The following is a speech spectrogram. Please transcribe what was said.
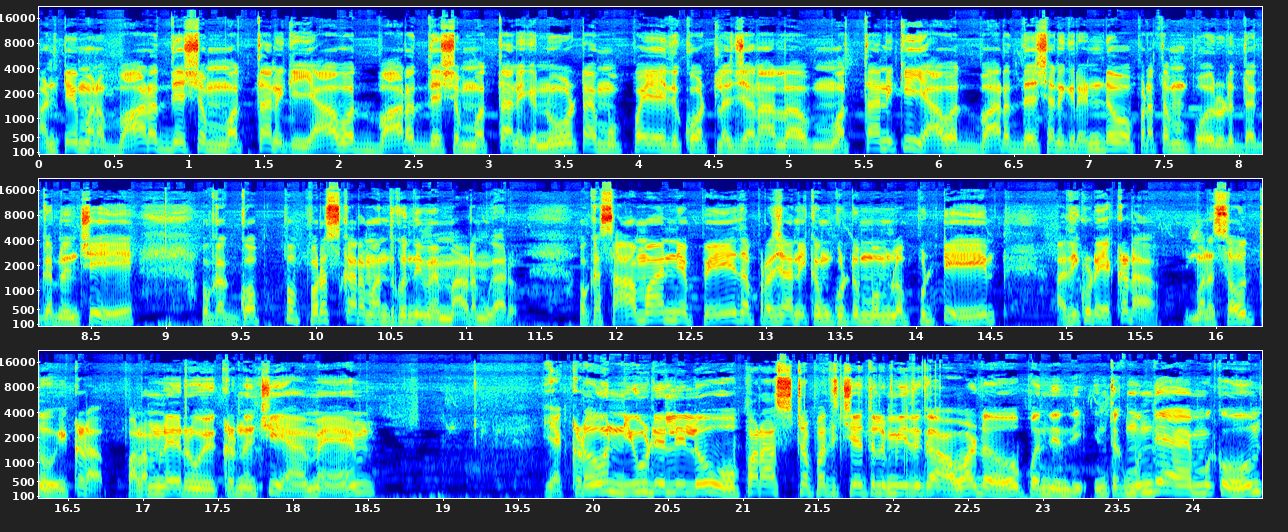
అంటే మన భారతదేశం మొత్తానికి యావత్ భారతదేశం మొత్తానికి నూట ముప్పై ఐదు కోట్ల జనాల మొత్తానికి యావత్ భారతదేశానికి రెండవ ప్రథమ పౌరుడు దగ్గర నుంచి ఒక గొప్ప పురస్కారం అందుకుంది మేము మేడం గారు. ఒక సామాన్య పేద ప్రజానికం కుటుంబంలో పుట్టి అది కూడా ఎక్కడ? మన సౌత్ ఇక్కడ పొలంనేరు ఇక్కడ నుంచి ఆమె ఎక్కడో న్యూఢిల్లీలో ఉపరాష్ట్రపతి చేతుల మీదుగా అవార్డు పొందింది. ఇంతకు ముందే ఆమెకు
